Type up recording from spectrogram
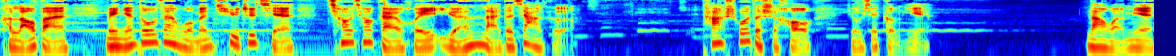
可老板每年都在我们去之前悄悄改回原来的价格。他说的时候有些哽咽。那碗面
